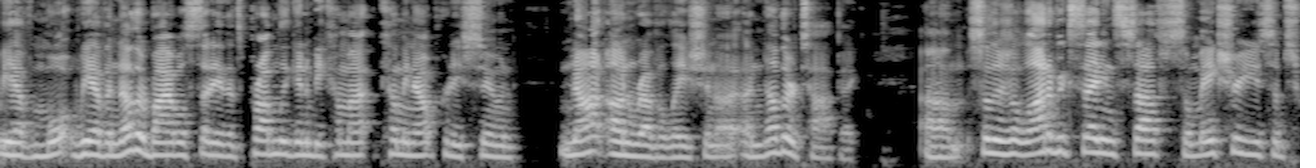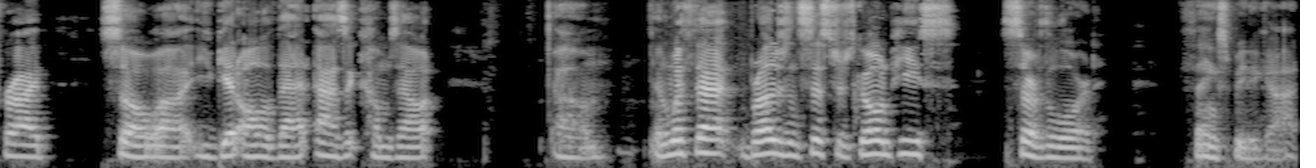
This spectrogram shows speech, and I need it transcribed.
we have more. We have another Bible study that's probably going to be come out, coming out pretty soon, not on Revelation, another topic. Um, so there's a lot of exciting stuff. So make sure you subscribe so uh, you get all of that as it comes out. Um, and with that, brothers and sisters, go in peace, serve the Lord. Thanks be to God.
